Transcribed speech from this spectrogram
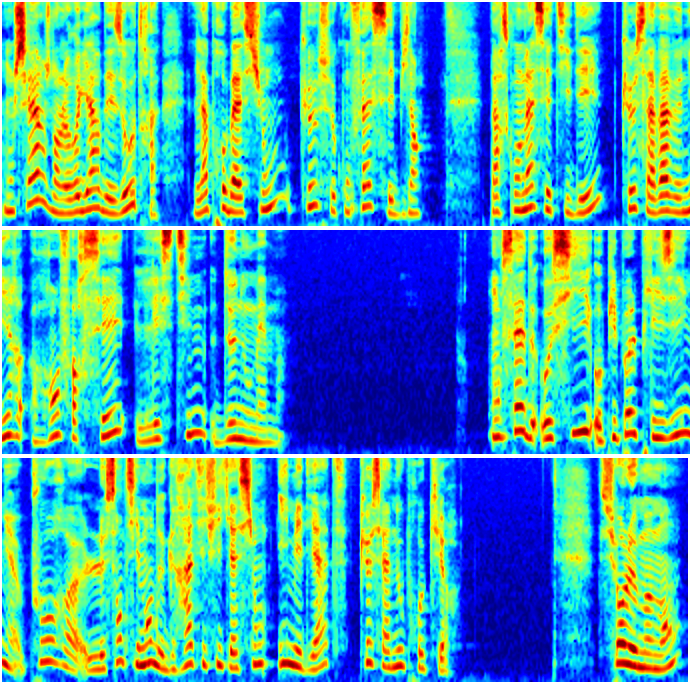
On cherche dans le regard des autres l'approbation que ce qu'on fait c'est bien, parce qu'on a cette idée que ça va venir renforcer l'estime de nous-mêmes. On cède aussi au people pleasing pour le sentiment de gratification immédiate que ça nous procure. Sur le moment,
